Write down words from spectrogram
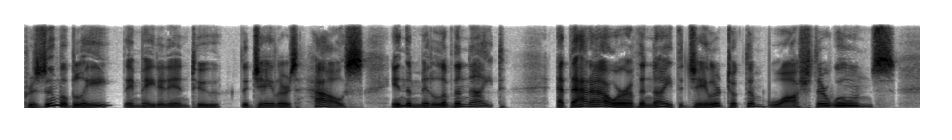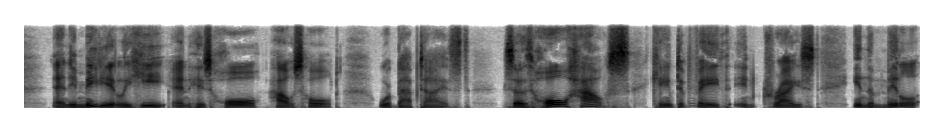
Presumably, they made it into the jailer's house in the middle of the night. At that hour of the night, the jailer took them, washed their wounds, and immediately he and his whole household were baptized. So his whole house came to faith in Christ in the middle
